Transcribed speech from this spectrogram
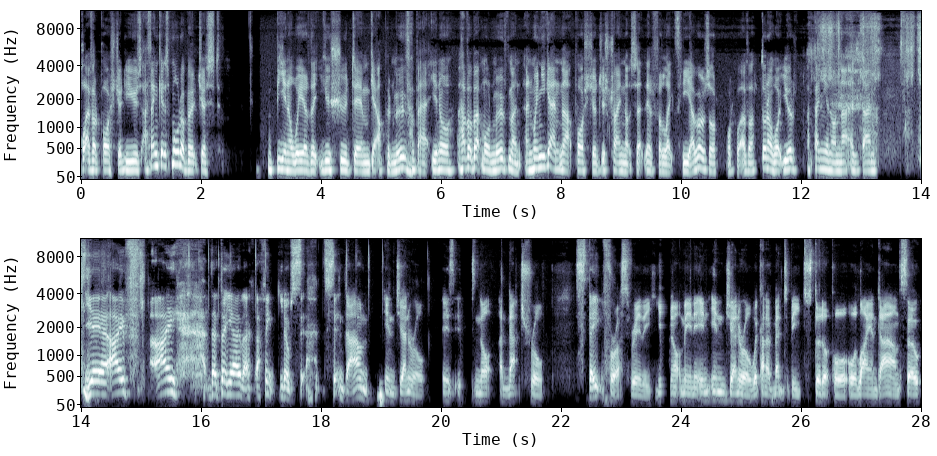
whatever posture you use. I think it's more about just being aware that you should um, get up and move a bit, you know, have a bit more movement. And when you get in that posture, just try and not sit there for like three hours or, or whatever. Don't know what your opinion on that is, Dan. Yeah, I've, I, that, that, yeah, I think, you know, sit, sitting down in general is, is not a natural state for us, really. You know what I mean? In in general, we're kind of meant to be stood up or, or lying down. So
